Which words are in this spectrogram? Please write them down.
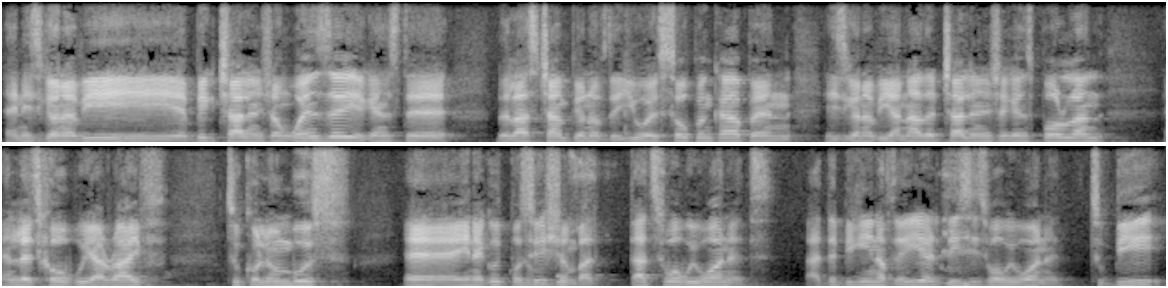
and it's gonna be a big challenge on Wednesday against the the last champion of the U.S. Open Cup, and it's gonna be another challenge against Portland. And let's hope we arrive to Columbus in a good position. But that's what we wanted at the beginning of the year. This is what we wanted to be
